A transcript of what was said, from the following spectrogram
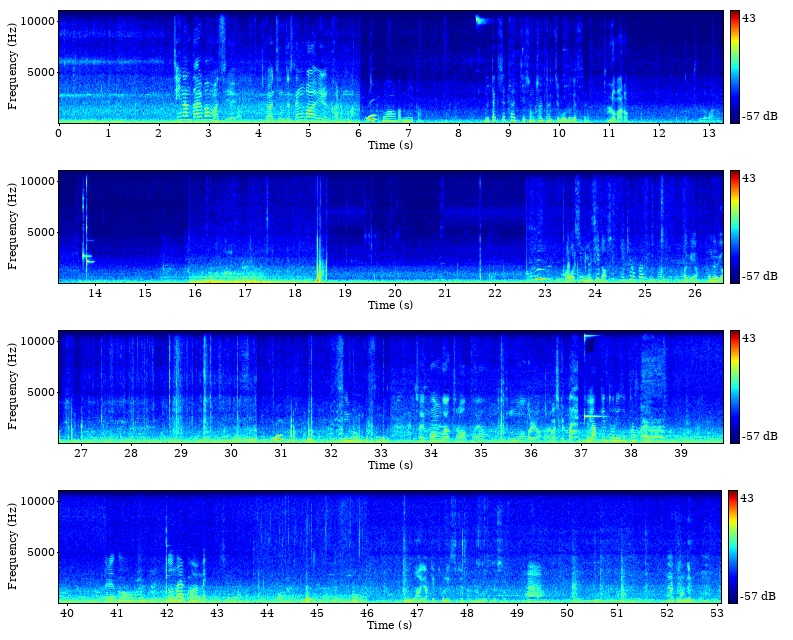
진한 딸바 맛이에요. 그냥 진짜 생과일 가른 맛. 공항 갑니다. 근데 택시 탈지 전철 탈지 모르겠어요. 불러봐라. 불러봐라. 봐봐 16이다 12km까지 괜찮은 거 자기야 옮겨 오? 짐을 옮겼습니다 저희 보안구역 들어왔고요. 밥 먹으려고요. 맛있겠다. 저 야키토리 시켰어요. 그리고 노날콜 맥. 공항에 야끼토리 있을 줄 상상도 못했어. 아. 맛있는데? 응.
